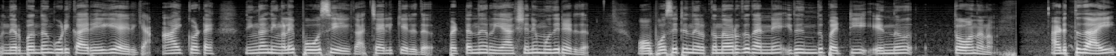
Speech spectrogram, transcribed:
നിർബന്ധം കൂടി കരയുകയായിരിക്കാം. ആയിക്കോട്ടെ നിങ്ങൾ നിങ്ങളെ പോസ് ചെയ്യുക. ചലിക്കരുത്. പെട്ടെന്ന് റിയാക്ഷന് മുതിരരുത്. ഓപ്പോസിറ്റ് നിൽക്കുന്നവർക്ക് തന്നെ ഇത് എന്ത് പറ്റി എന്ന് തോന്നണം. അടുത്തതായി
